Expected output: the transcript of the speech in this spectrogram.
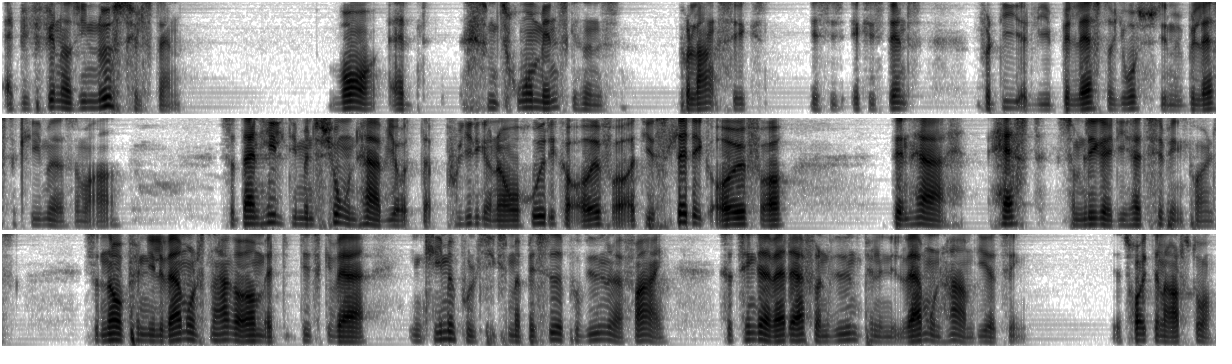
at vi befinder os i en nødstilstand, hvor at, som truer menneskehedens på lang sigt eksistens, fordi at vi belaster jordsystemet, vi belaster klimaet så meget. Så der er en hel dimension her, vi, der politikerne overhovedet ikke har øje for, og de har slet ikke øje for den her hast, som ligger i de her tipping points. Så når Pernille Vermund snakker om, at det skal være en klimapolitik, som er baseret på viden og erfaring, så tænker jeg, hvad det er for en viden, Pernille Vermund har om de her ting. Jeg tror ikke, den er ret stor.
